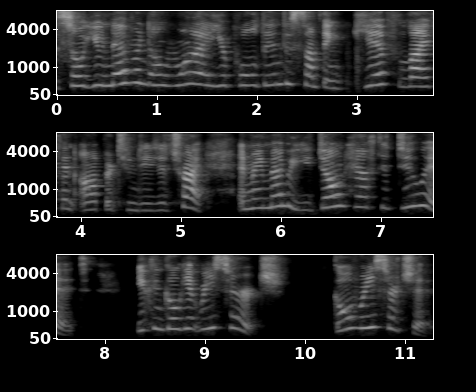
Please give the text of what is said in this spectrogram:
So you never know why you're pulled into something. Give life an opportunity to try. And remember you don't have to do it. You can go get research. Go research it.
